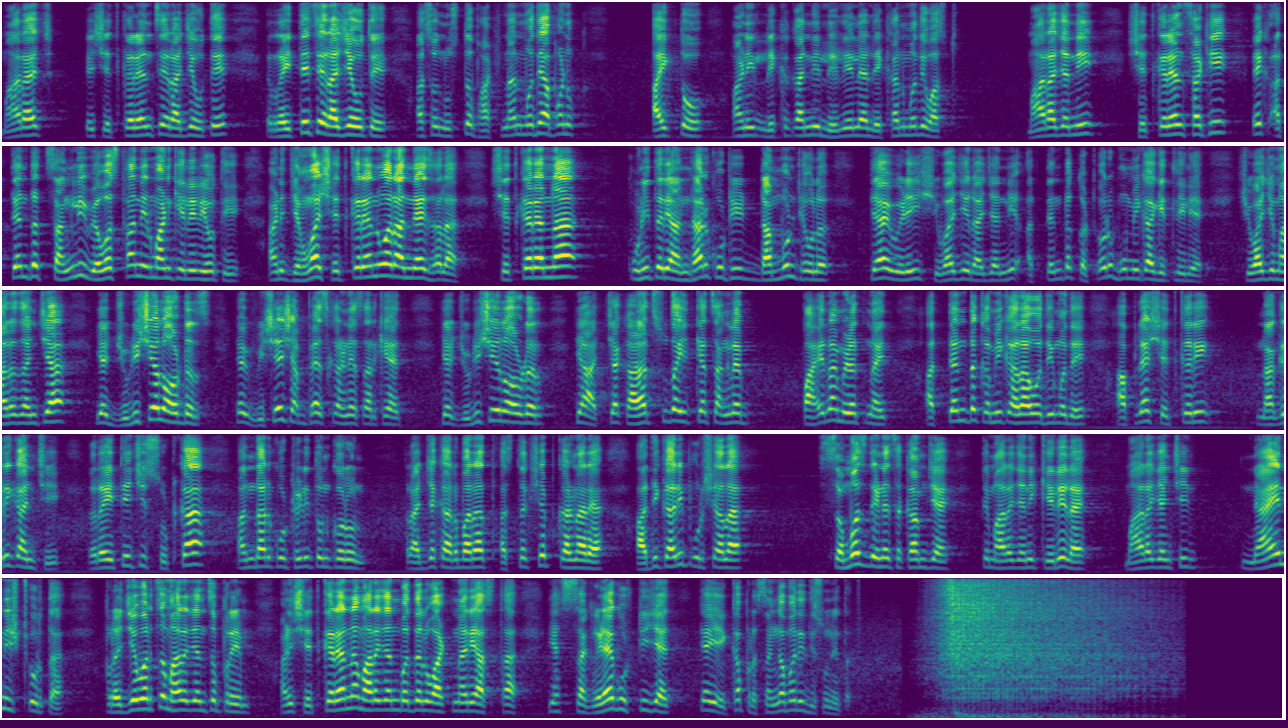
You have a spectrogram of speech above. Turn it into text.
महाराज हे शेतकऱ्यांचे राजे होते रयतेचे राजे होते असं नुसतं भाषणांमध्ये आपण ऐकतो आणि लेखकांनी लिहिलेल्या लेखांमध्ये वाचतो. महाराजांनी शेतकऱ्यांसाठी एक अत्यंत चांगली व्यवस्था निर्माण केलेली होती आणि जेव्हा शेतकऱ्यांवर अन्याय झाला शेतकऱ्यांना कुणीतरी अंधार कोठी डांबून ठेवलं त्यावेळी शिवाजीराजांनी अत्यंत कठोर भूमिका घेतलेली आहे. शिवाजी महाराजांच्या या ज्युडिशियल ऑर्डर्स या विशेष अभ्यास करण्यासारख्या आहेत. या ज्युडिशियल ऑर्डर ह्या आजच्या काळातसुद्धा इतक्या चांगल्या पाहायला मिळत नाहीत. अत्यंत कमी कालावधीमध्ये आपल्या शेतकरी नागरिकांची रयतेची सुटका अंधार कोठडीतून करून राज्यकारभारात हस्तक्षेप करणाऱ्या अधिकारी पुरुषाला समज देण्याचं काम जे आहे ते महाराजांनी केलेलं आहे. महाराजांची न्यायनिष्ठुरता प्रजेवरचं महाराजांचं प्रेम आणि शेतकऱ्यांना महाराजांबद्दल वाटणारी आस्था या सगळ्या गोष्टी ज्या आहेत त्या एका प्रसंगामध्ये दिसून येतात.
